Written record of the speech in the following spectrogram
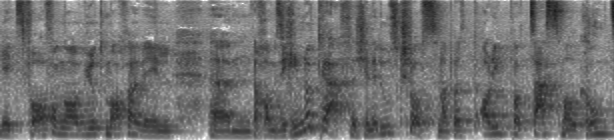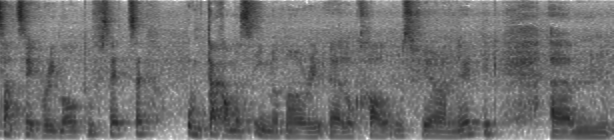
jetzt von Anfang an würde machen würde, weil ähm, da kann man sich immer noch treffen, das ist ja nicht ausgeschlossen, aber alle Prozesse mal grundsätzlich remote aufsetzen und dann kann man es immer noch äh, lokal ausführen, wenn nötig. Ähm,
